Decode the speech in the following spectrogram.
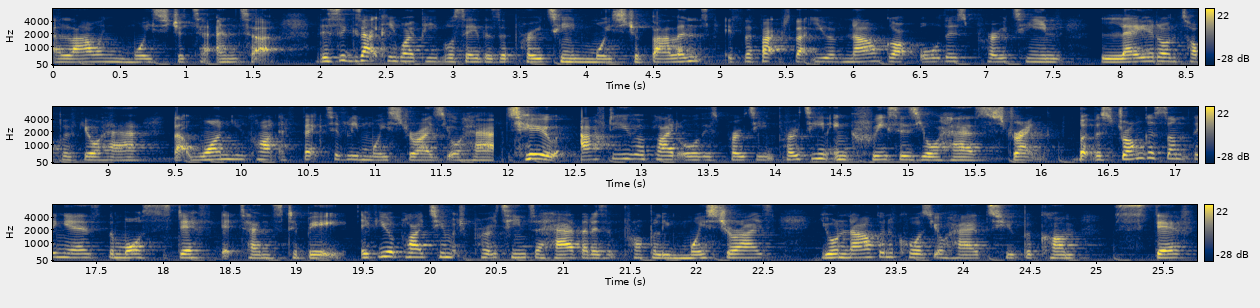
allowing moisture to enter. This is exactly why people say there's a protein moisture balance. It's the fact that you have now got all this protein layered on top of your hair that one, you can't effectively moisturize your hair. Two, after you've applied all this protein, protein increases your hair's strength. But the stronger something is, the more stiff it tends to be. If you apply too much protein to hair that isn't properly moisturized, you're now gonna cause your hair to become stiff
